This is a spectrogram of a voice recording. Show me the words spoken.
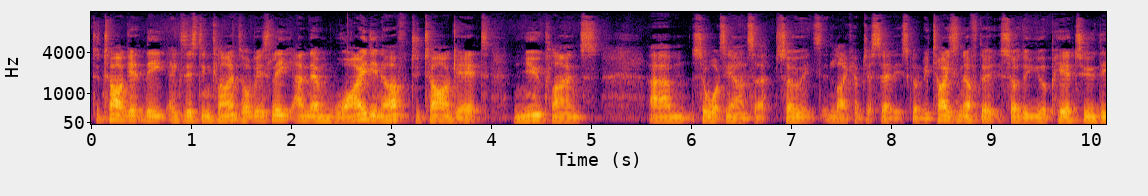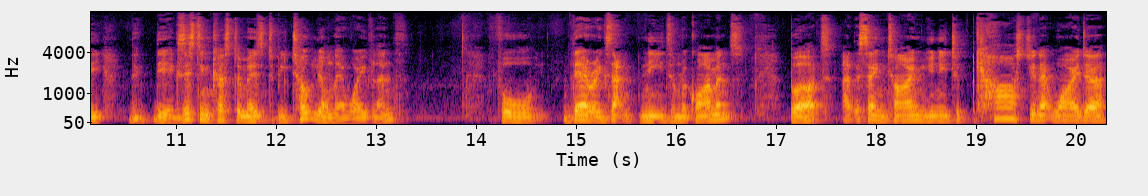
to target the existing clients, obviously, and then wide enough to target new clients um, so what's the answer? So it's like I've just said, it's got to be tight enough that so that you appear to the, the, the existing customers to be totally on their wavelength for their exact needs and requirements. But at the same time, you need to cast your net wider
